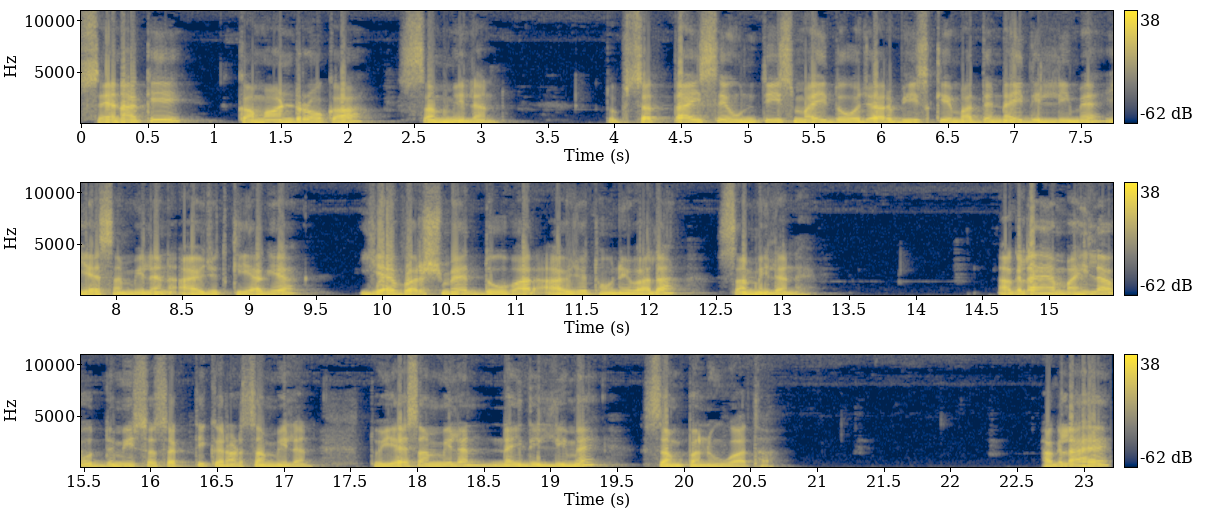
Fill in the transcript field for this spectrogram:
सेना के कमांडरों का सम्मेलन। तो 27 से 29 मई 2020 के मध्य नई दिल्ली में यह सम्मेलन आयोजित किया गया। यह वर्ष में दो बार आयोजित होने वाला सम्मेलन है। अगला है महिला उद्यमी सशक्तिकरण सम्मेलन। तो यह सम्मेलन नई दिल्ली में संपन्न हुआ था। अगला है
